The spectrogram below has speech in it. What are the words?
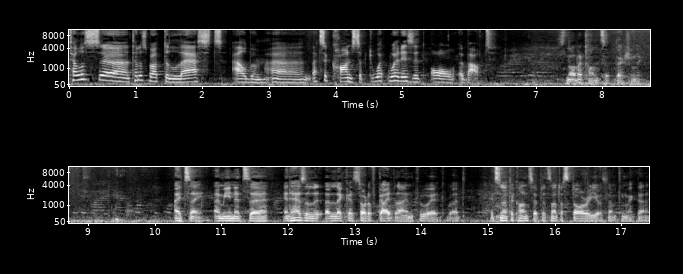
Tell us, uh, tell us about the last album. Uh, that's a concept. What what is it all about? It's not a concept, actually. I'd say. I mean, it's a. It has a, a like a sort of guideline through it, but it's not a concept. It's not a story or something like that.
